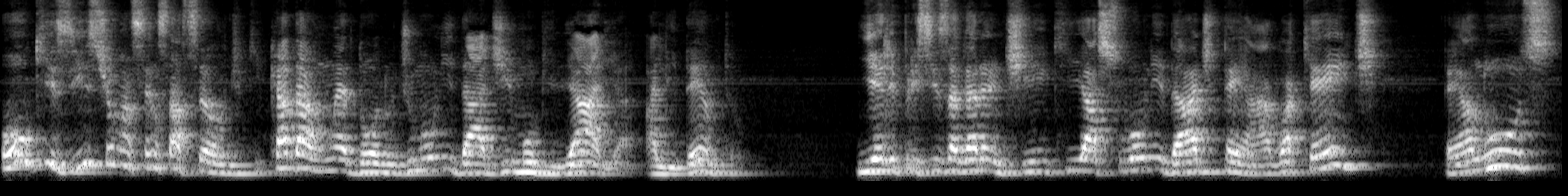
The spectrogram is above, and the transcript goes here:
Ou que existe uma sensação de que cada um é dono de uma unidade imobiliária ali dentro e ele precisa garantir que a sua unidade tenha água quente, tenha luz,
